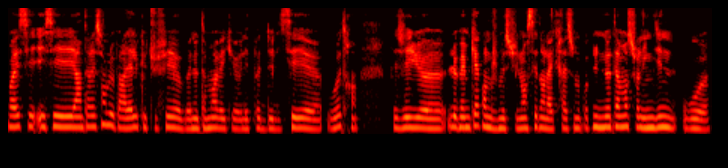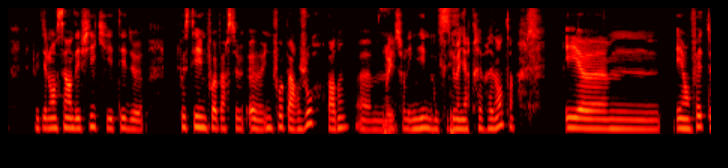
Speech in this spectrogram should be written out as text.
Ouais, et c'est intéressant le parallèle que tu fais, bah, notamment avec les potes de lycée ou autres. J'ai eu le même cas quand je me suis lancée dans la création de contenu, notamment sur LinkedIn, où je m'étais lancé un défi qui était de poster une fois par, une fois par jour pardon, sur LinkedIn, donc de manière très présente. Et, et en fait,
